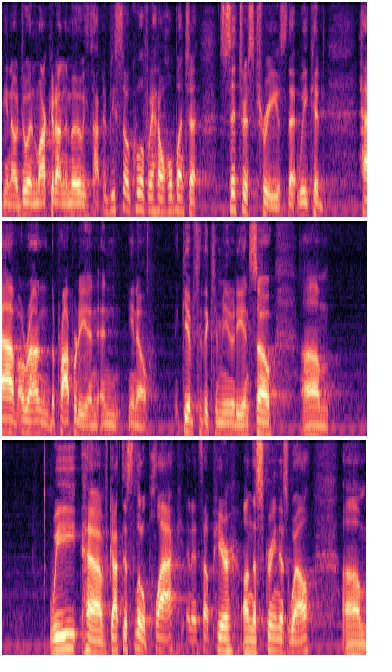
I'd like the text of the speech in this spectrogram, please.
you know, doing Market on the Move. He thought it'd be so cool if we had a whole bunch of citrus trees that we could have around the property and, and you know, give to the community. And so um, we have got this little plaque, and it's up here on the screen as well. Um,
